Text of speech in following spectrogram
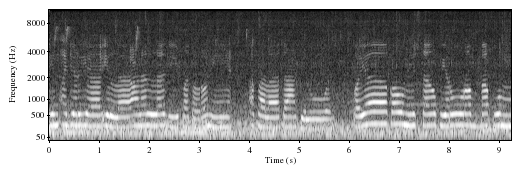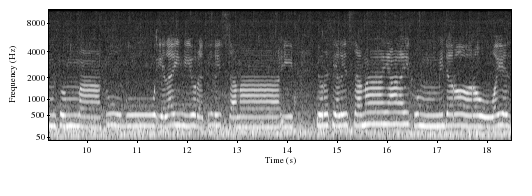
in ajriya illa ala alladhi fatarani afala ta'kilun wa ya qaumi istaghfiru rabbakum Summa tubu ilaihi yurasilis samai yurasilis samai 'alaikum midrara wa yaz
